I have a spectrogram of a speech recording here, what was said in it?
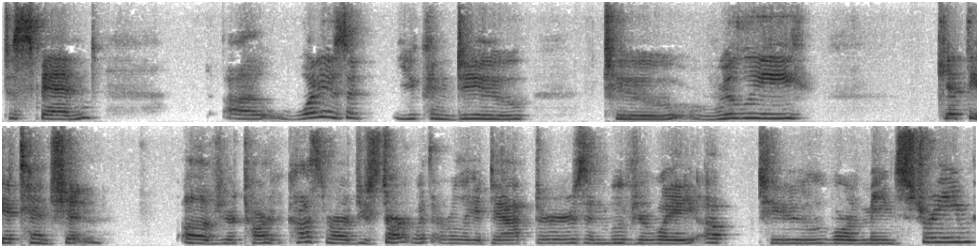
to spend. Uh, what is it you can do to really get the attention of your target customer? Do you start with early adapters and move your way up to more mainstream?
